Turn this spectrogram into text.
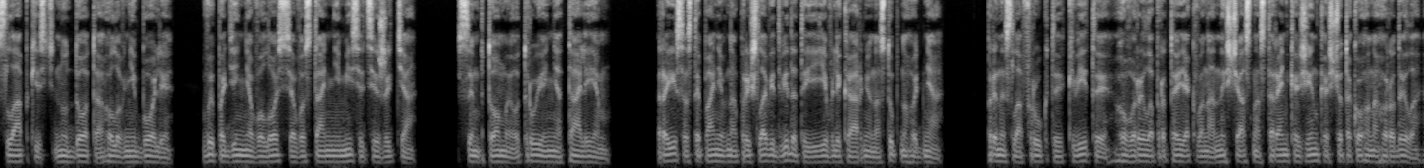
слабкість, нудота, головні болі, випадіння волосся в останні місяці життя, симптоми отруєння талієм. Раїса Степанівна прийшла відвідати її в лікарню наступного дня. Принесла фрукти, квіти, говорила про те, як вона нещасна старенька жінка, що такого нагородила.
